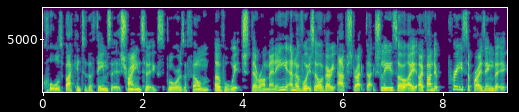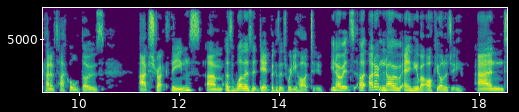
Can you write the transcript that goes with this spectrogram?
calls back into the themes that it's trying to explore as a film, of which there are many, and of which are very abstract, actually. So I, I found it pretty surprising that it kind of tackled those abstract themes, um, as well as it did, because it's really hard to. You know, it's, uh, I don't know anything about archaeology, and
